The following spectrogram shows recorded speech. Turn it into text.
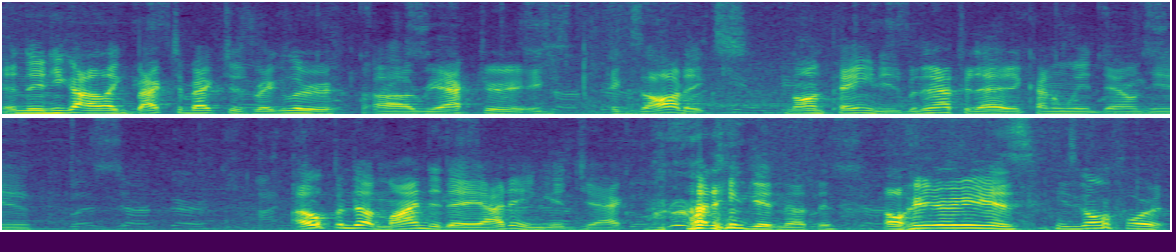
and then he got like back to back just regular uh, reactor ex exotics, non-painted. But then after that, it kind of went downhill. I opened up mine today. I didn't get jack. I didn't get nothing. Oh, here he is. He's going for it.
